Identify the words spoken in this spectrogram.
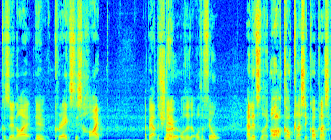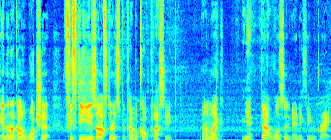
because then I Mm. it creates this hype about the show or the or the film, and it's like, oh, cult classic, cult classic, and then I go and watch it fifty years after it's become a cult classic, and I'm like, Yeah, that wasn't anything great,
